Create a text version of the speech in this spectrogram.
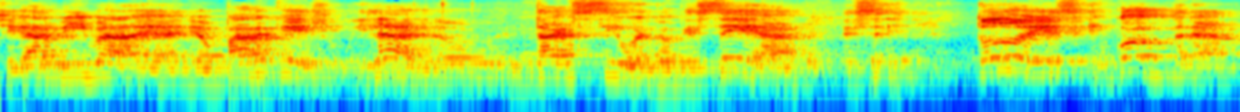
Llegar viva a Aeroparque es un milagro, en taxi o en lo que sea. todo es en contra.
